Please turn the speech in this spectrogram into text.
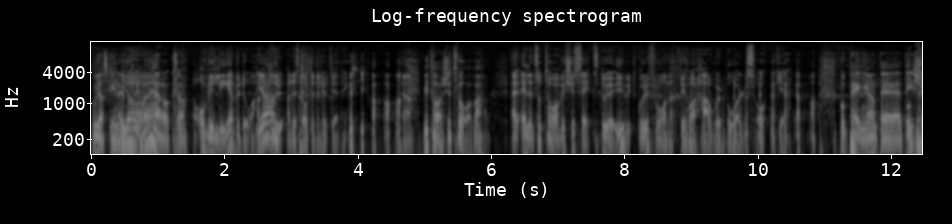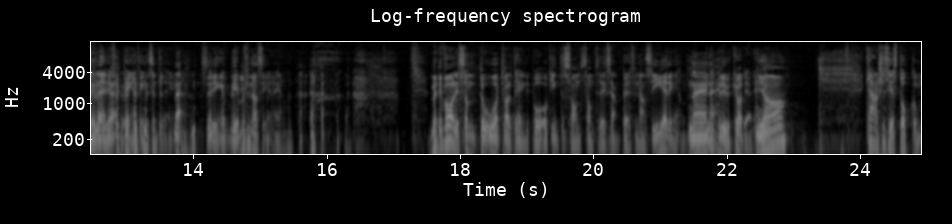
om jag ska hinna uppleva det här också. Ja, Om vi lever då, hade, Ja. hade, det stått i din utredning. Ja. Vi tar 22 va? Eller så tar vi 26 då jag utgår ifrån att vi har hoverboards och... eh, Och pengar inte är ett issue nej, längre. för pengar finns inte längre. Så det är inga problem med finansieringen. Men det var liksom då årtalet det hängde på och inte sånt som till exempel finansieringen. Nej, nej. brukar vara det. det Ja, Kanske ser Stockholm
